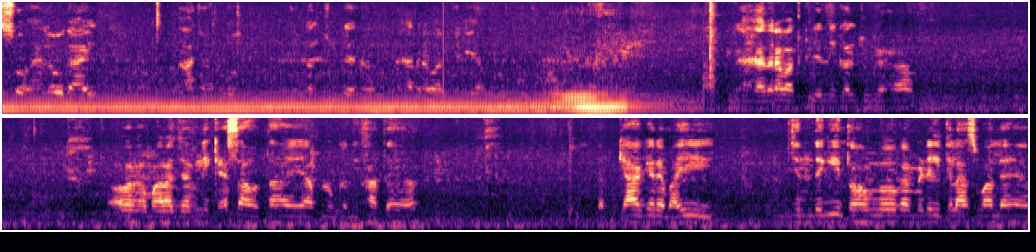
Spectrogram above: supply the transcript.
सो हेलो गाइस आज हम लोग निकल चुके हैं हैदराबाद के लिए। हैदराबाद के लिए निकल चुके हैं और हमारा जर्नी कैसा होता है ये आप लोग को दिखाते हैं। अब क्या करें भाई? ज़िंदगी तो हम लोगों का मिडिल क्लास वाले हैं।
